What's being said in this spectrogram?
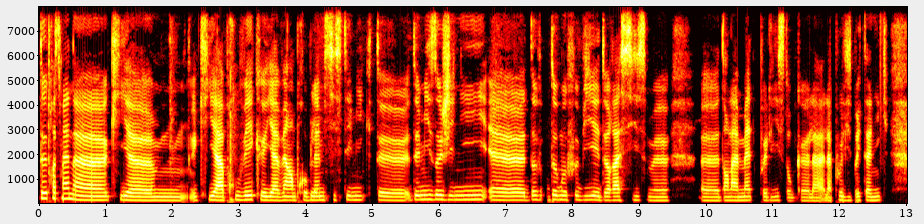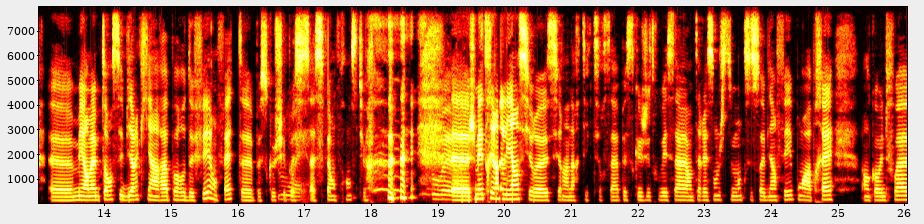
deux, trois semaines, euh, qui, euh, qui a prouvé qu'il y avait un problème systémique de, de misogynie, d'homophobie et de racisme dans la Met Police, donc euh, la, police britannique. Euh, mais en même temps, c'est bien qu'il y ait un rapport de fait, en fait, parce que je sais pas si ça se fait en France, tu vois. je mettrai un lien sur, sur un article sur ça, parce que j'ai trouvé ça intéressant, justement, que ce soit bien fait. Bon, après, encore une fois,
